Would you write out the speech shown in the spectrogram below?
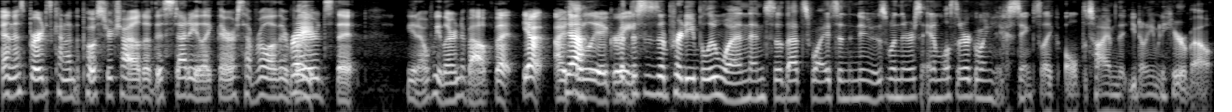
and this bird is kind of the poster child of this study. Like there are several other Right. birds that you know we learned about, but yeah, I yeah, totally agree. But this is a pretty blue one, and so that's why it's in the news when there's animals that are going extinct like all the time that you don't even hear about.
